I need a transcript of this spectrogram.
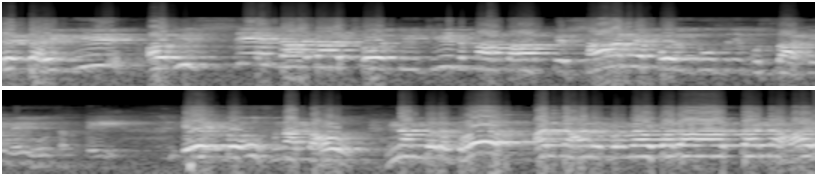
ہے تحقیق اور اس سے زیادہ چھوٹی چیز ماں باپ کے سامنے کوئی دوسری گستاخی نہیں ہو سکتی۔ ایک تو اف نہ کہو، نمبر دو، اللہ نے فرمایا بڑا تن ہر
